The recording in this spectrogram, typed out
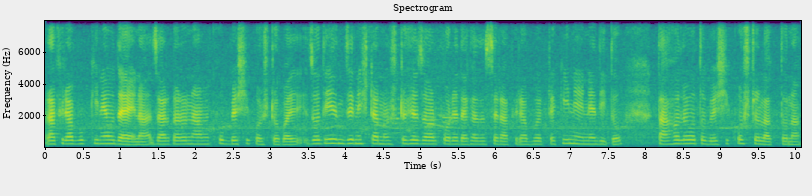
রাফিরাবু কিনেও দেয় না, যার কারণে আমি খুব বেশি কষ্ট পাই। যদি জিনিসটা নষ্ট হয়ে যাওয়ার পরে দেখা যাচ্ছে রাফিরাবু একটা কিনে এনে দিত, তাহলেও তো বেশি কষ্ট লাগতো না।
